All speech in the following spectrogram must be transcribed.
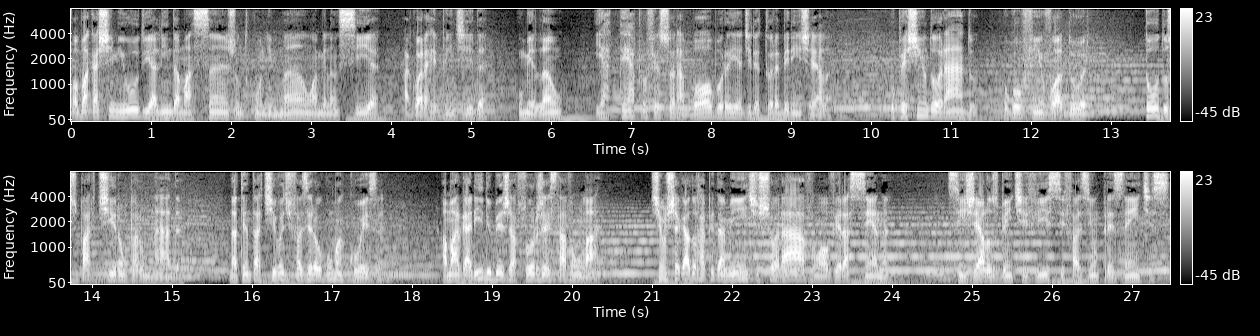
o abacaxi miúdo e a linda maçã, junto com o limão, a melancia, agora arrependida, o melão e até a professora abóbora e a diretora berinjela. O peixinho dourado, o golfinho voador, todos partiram para o nada, na tentativa de fazer alguma coisa. A margarida e o beija-flor já estavam lá tinham chegado rapidamente e choravam ao ver a cena. Singelos bem-te-vi se faziam presentes.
